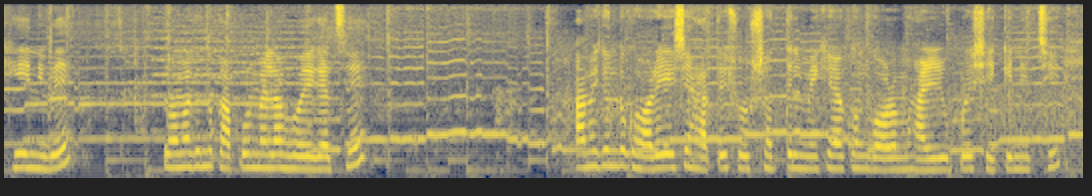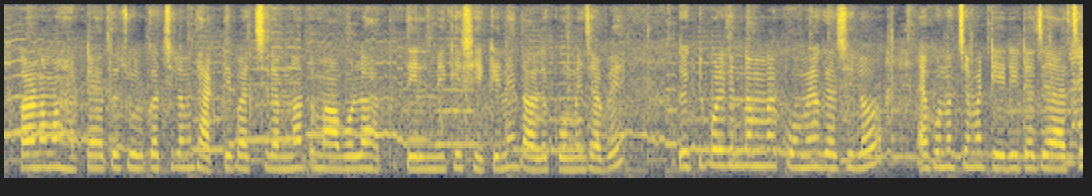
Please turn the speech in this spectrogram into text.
খেয়ে নিবে। তো আমার কিন্তু কাপড় মেলা হয়ে গেছে। আমি কিন্তু ঘরে এসে হাতে সর্ষার তেল মেখে এখন গরম হাঁড়ির উপরে সেঁকে নিচ্ছি। কারণ আমার হাতটা এত চুলকাচ্ছিল, আমি থাকতে পারছিলাম না। তো মা বলল, হাতে তেল মেখে সেঁকে নে, তাহলে কমে যাবে। তো একটু পরে কিন্তু আমার কমেও গেছিল। এখন হচ্ছে আমার টেরিটা যে আছে,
